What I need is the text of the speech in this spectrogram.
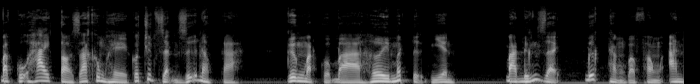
bà cụ hai tỏ ra không hề có chút giận dữ nào cả. Gương mặt của bà hơi mất tự nhiên. Bà đứng dậy, bước thẳng vào phòng ăn.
